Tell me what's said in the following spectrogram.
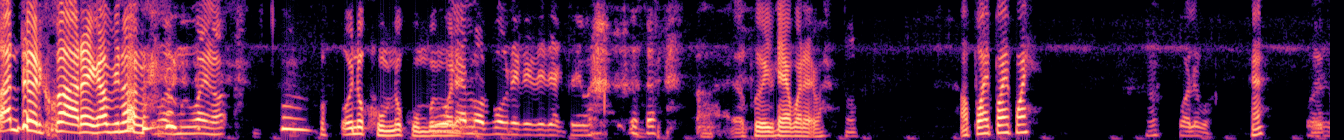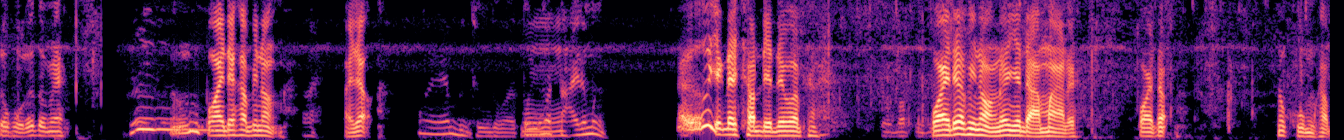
อันเถิดขวาได้ครับพี่น้องมือมือไว้เนาะโอ้ยนกขุมนกขุมเบิ่งโอ้ว่ายแรได้งหลอดบ่วงเด็กๆๆๆเตวะเออเผยแพ้ว่าได้วะเอาปล่อยปล่อยปล่อยฮะปล่อยเลยบ่ ฮะปล่อยเดี๋ยวตัวผู้หรือตัวแม่อืมปล่อยเด้อครับพี่น้อง ไปแล้วแหมบินสูงตัวตัวมาตายนะมึง เอออยากได้ช็อตเด็ดเลยว่ะตัวบัฟอยู่ปล่อยเด้อพี่น้องเด้ออย่าด่ามาเด้อปล่อยแล้วนกขุมครับ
